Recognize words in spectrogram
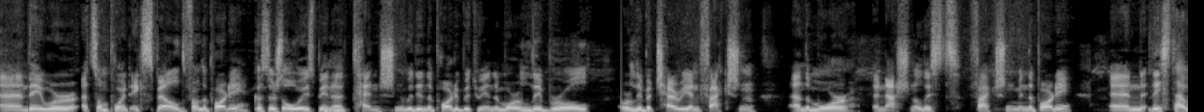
And they were at some point expelled from the party because there's always been mm-hmm. a tension within the party between the more liberal or libertarian faction and the more nationalist faction in the party. And this time,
